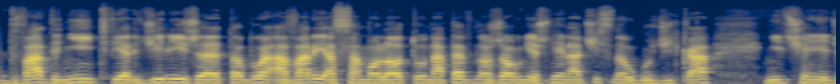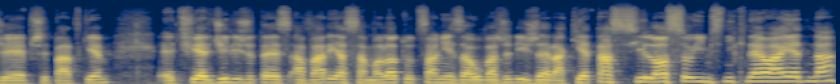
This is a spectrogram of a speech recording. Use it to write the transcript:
dwa dni twierdzili, że to była awaria samolotu, na pewno żołnierz nie nacisnął guzika, nic się nie dzieje przypadkiem. E, Twierdzili, że to jest awaria samolotu, co nie zauważyli, że rakieta z silosu im zniknęła jedna?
